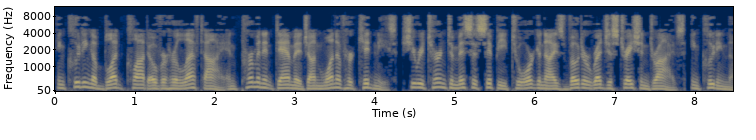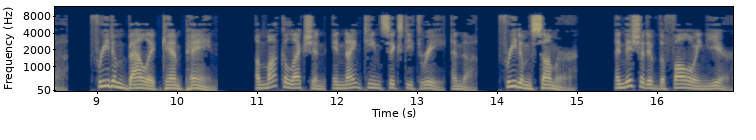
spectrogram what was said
including a blood clot over her left eye and permanent damage on one of her kidneys, she returned to Mississippi to organize voter registration drives, including the Freedom Ballot Campaign, a mock election, in 1963, and the Freedom Summer initiative the following year.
